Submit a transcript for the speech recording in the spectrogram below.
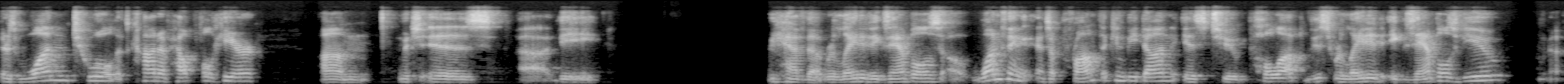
There's one tool that's kind of helpful here, um, which is uh, the, we have the related examples. Uh, One thing as a prompt that can be done is to pull up this related examples view. I'm gonna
